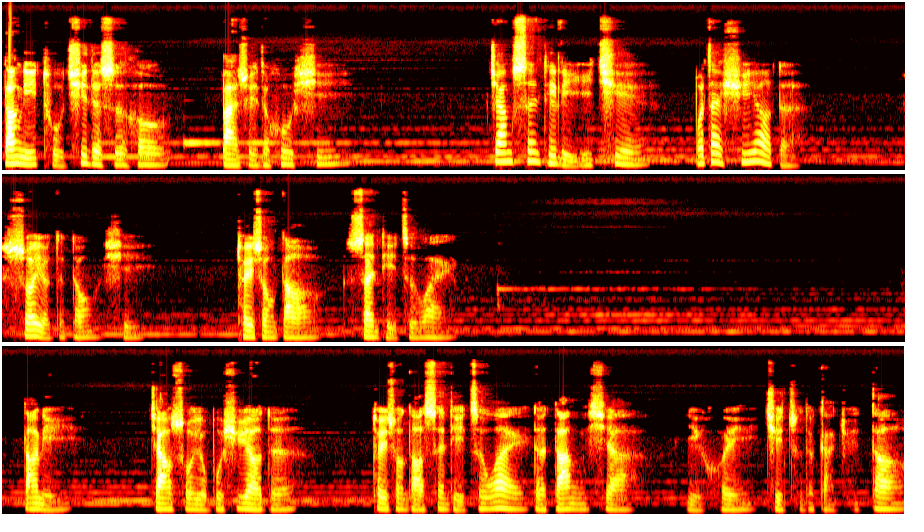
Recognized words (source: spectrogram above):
当你吐气的时候，伴随着呼吸，将身体里一切不再需要的所有的东西推送到身体之外。当你将所有不需要的推送到身体之外的当下，你会清楚的感觉到。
